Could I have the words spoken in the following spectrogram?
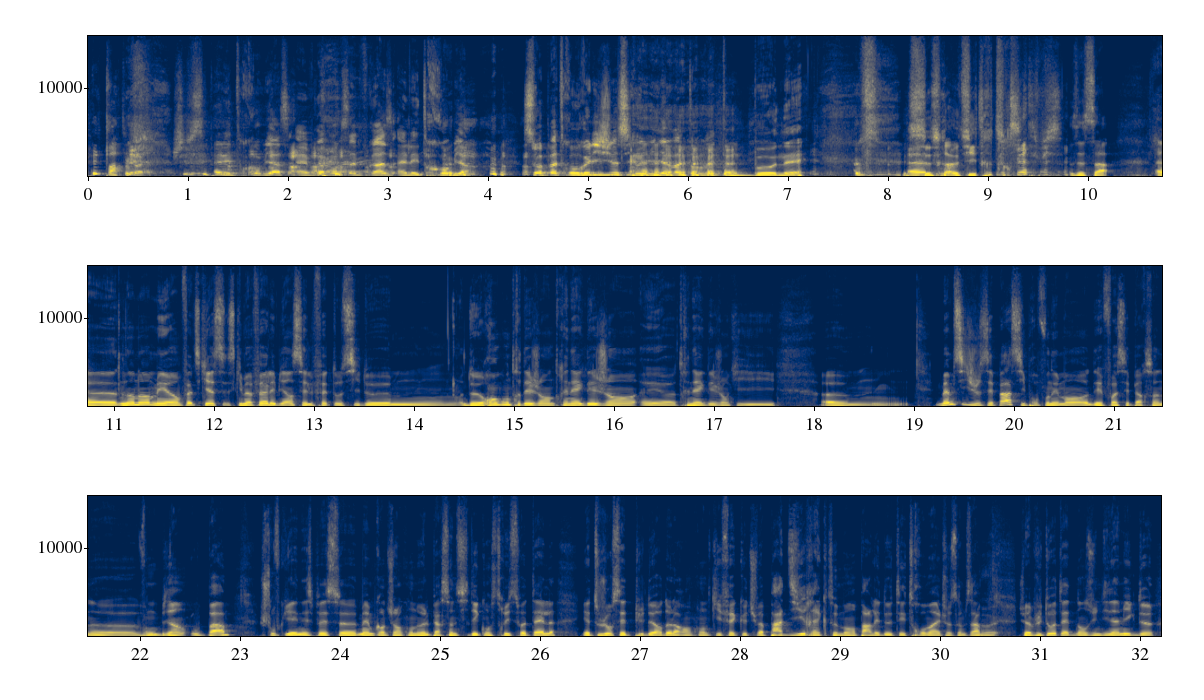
Elle est trop bien. Eh, vraiment cette phrase, elle est trop bien. Sois pas trop religieux, sinon Emilia va t'enlever ton bonnet. Ce sera le titre de cet épisode. C'est ça. Euh, non, non, mais en fait, ce qui, a- ce qui m'a fait aller bien, c'est le fait aussi de, de rencontrer des gens, de traîner avec des gens et euh, traîner avec des gens qui. euh, même si je sais pas si profondément, des fois, ces personnes euh, vont bien ou pas, je trouve qu'il y a une espèce. euh, même quand tu rencontres une nouvelle personne, si déconstruite soit-elle, il y a toujours cette pudeur de la rencontre qui fait que tu vas pas directement parler de tes traumas et des choses comme ça. Ouais. Tu vas plutôt être dans une dynamique de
